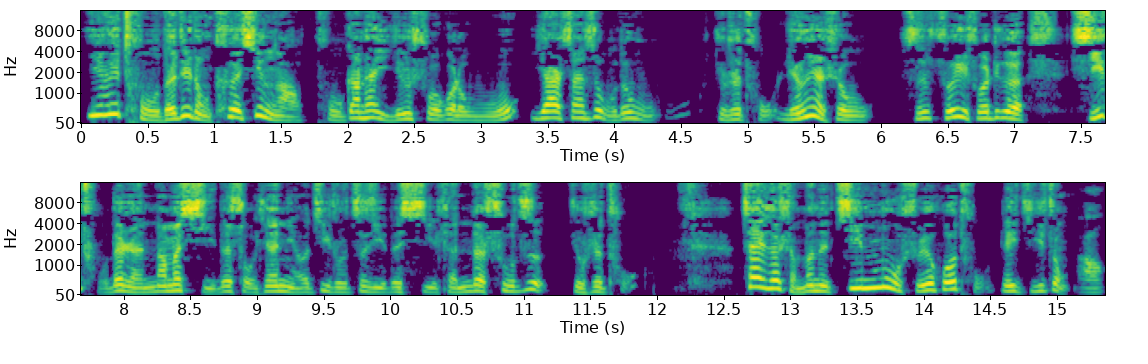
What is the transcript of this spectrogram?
因为土的这种特性啊，土刚才已经说过了，五一二三四五的五就是土，零也是五，所所以说这个喜土的人，那么喜的首先你要记住自己的喜神的数字就是土。再一个什么呢？金木水火土这几种啊，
